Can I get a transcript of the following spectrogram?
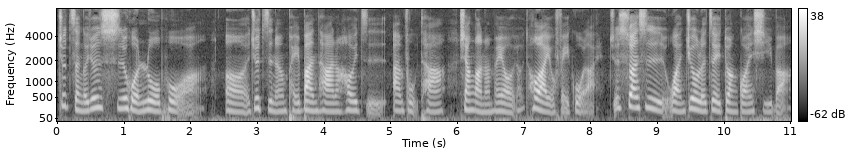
就整个就是失魂落魄啊。呃，就只能陪伴他，然后一直安抚他。香港男朋友后来有飞过来，就算是挽救了这一段关系吧，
